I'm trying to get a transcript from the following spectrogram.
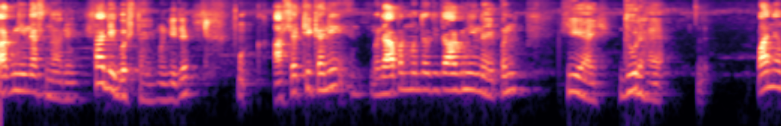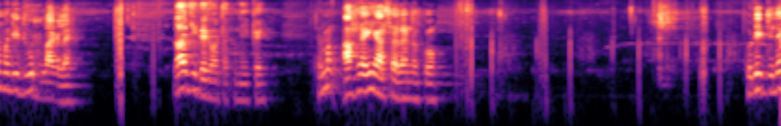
अग्नी नसणार आहे साधी गोष्ट आहे मग इथे मग अशा ठिकाणी म्हणजे आपण म्हणतो तिथं अग्नी नाही पण ही आहे धूर आहे. पाण्यामध्ये धूर लागलाय. लॉजिकच वाटत नाही काही. तर मग असंही असायला नको. पुढे दिले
